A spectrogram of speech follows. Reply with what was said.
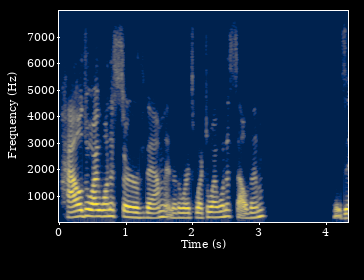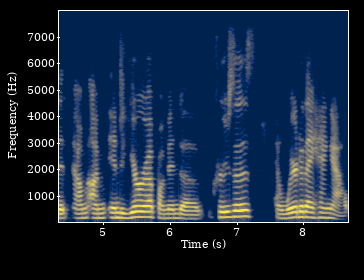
How do I want to serve them? In other words, what do I want to sell them? Is it um, I'm into Europe, I'm into cruises, and where do they hang out?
